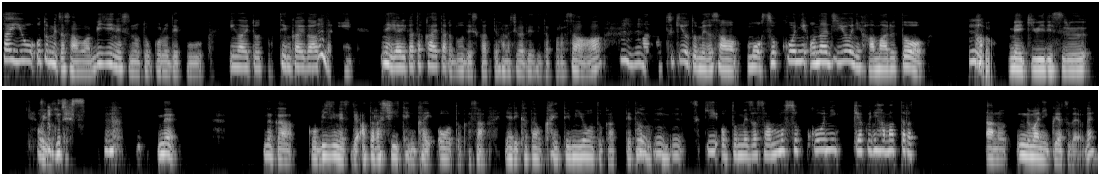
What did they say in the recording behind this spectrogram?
太陽乙女座さんはビジネスのところで、こう、意外と展開があったり、うん、ね、やり方変えたらどうですかっていう話が出てたからさ、うんうん、あの月乙女座さんはもうそこに同じようにはまると、多分、迷宮入りする。そうです。ね。なんか、こうビジネスで新しい展開をとかさ、やり方を変えてみようとかって、多分、うんうんうん、月乙女座さんもそこに逆にはまったら、あの、沼に行くやつだよね。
